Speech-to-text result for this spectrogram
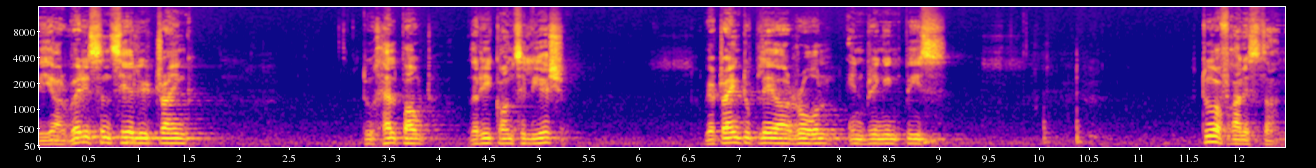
We are very sincerely trying to help out the reconciliation. We are trying to play our role in bringing peace to Afghanistan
